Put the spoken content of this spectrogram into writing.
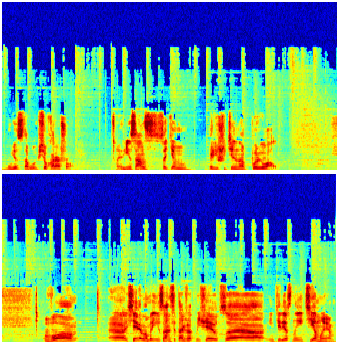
будет с тобой все хорошо. Ренессанс с этим решительно порывал. В э, Северном Ренессансе также отмечаются интересные темы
